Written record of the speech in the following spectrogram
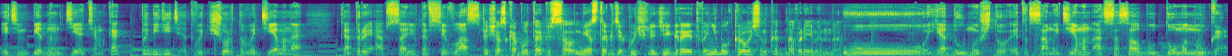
этим бедным детям? Как победить этого чертова демона, который абсолютно все всевластный? Ты сейчас как будто описал место, где куча людей играет в Animal Crossing одновременно. О, я думаю, что этот самый демон отсосал бы у Тома Нука.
